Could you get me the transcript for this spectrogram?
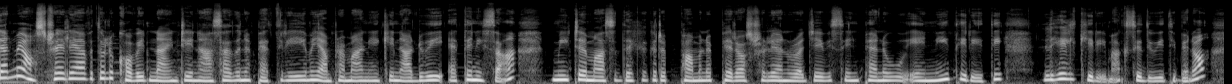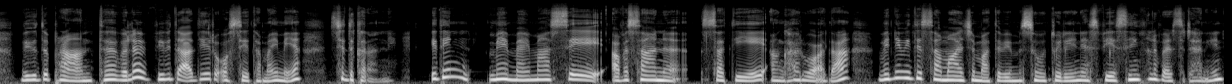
දැන් මේ ඔස්ට්‍රේලියාව තුළ COොVID-19 ආසාධන පැතිරීම යම් ප්‍රමාණයකින් අඩුවී ඇත නිසා මීට මාස දෙකකට පමණ පෙර ඔස්ට්‍රලයන් රජය විසින් පැන වූ ඒ නීතිරීති ලිහිල් කිරීමක් සිදුවී තිබෙනවා විවිධ ප්‍රාන්තවල විවිධ අධීර ඔස්සේ තමයි මෙය සිදු කරන්නේ. ඉතින් මේ මැයිමාස්සේ අවසාන සතියේ අංහරුවාදා විනිවිධ සමාජ මත විමසූ තුළින් ස්පිය සිංහල වැඩසටහනින්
